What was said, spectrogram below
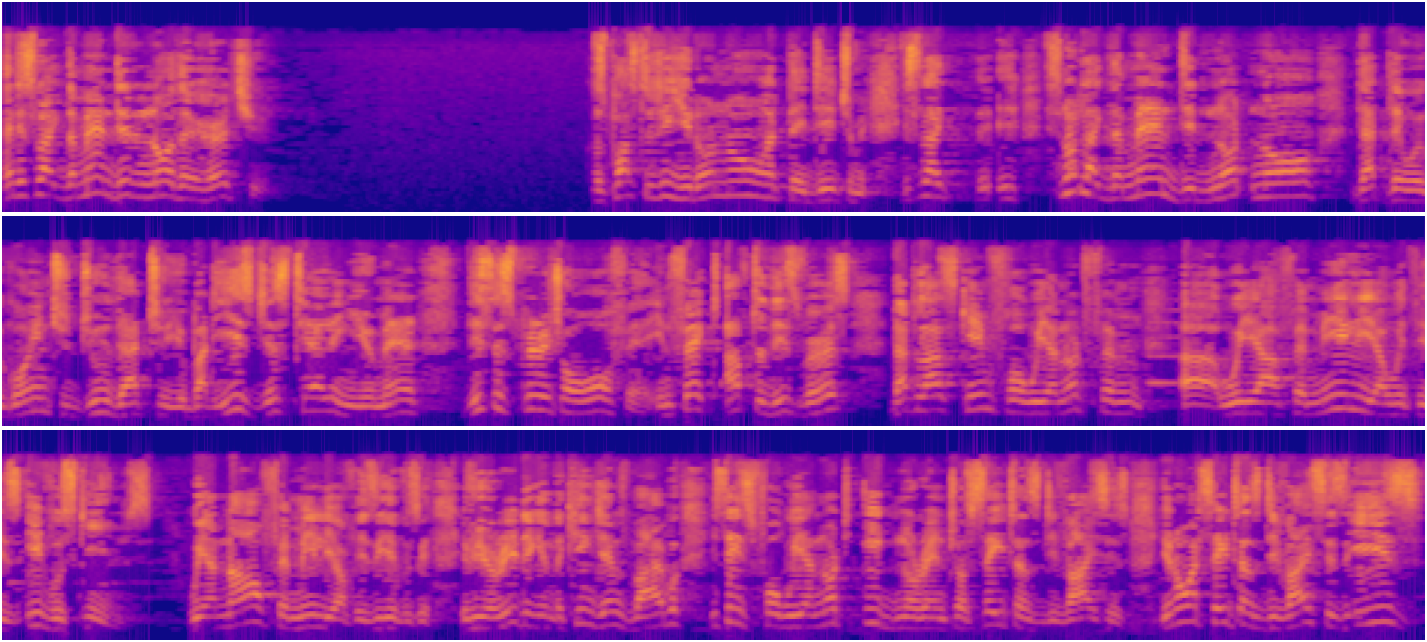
And it's like the man didn't know they hurt you. Because Pastor G, you don't know what they did to me. It's like it's not like the man did not know that they were going to do that to you, but he's just telling you, man, this is spiritual warfare. In fact, after this verse, that last came for we are not fam- uh, we are familiar with his evil schemes. We are now familiar of his. If you're reading in the King James Bible, it says, "For we are not ignorant of Satan's devices." You know what Satan's devices is?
